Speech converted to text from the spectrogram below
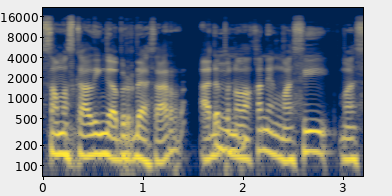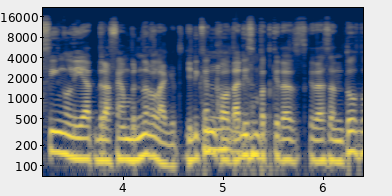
sama sekali nggak berdasar, ada hmm. penolakan yang masih masih ngelihat draft yang bener lah gitu. Jadi kan hmm. kalau tadi sempat kita kita sentuh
